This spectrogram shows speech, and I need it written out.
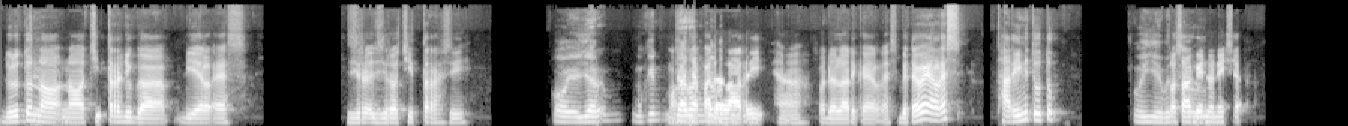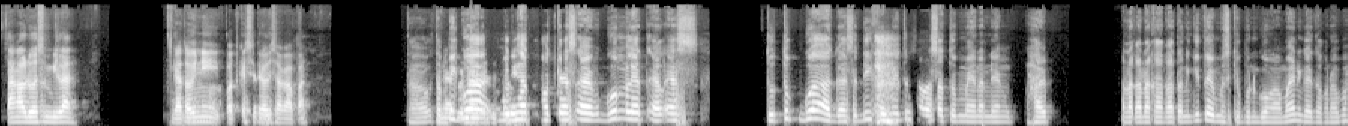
dulu tuh no no cheater juga di LS. Zero zero cheater sih. Oh ya jar mungkin Makanya jarang pada banget. lari, ah, pada lari ke LS. BTW LS hari ini tutup Oh iya betul. Losaga Indonesia. Tanggal 29. Nggak tahu ini podcast rilisnya kapan. Tahu. Tapi betul. melihat podcast eh gua ngelihat LS tutup gua agak sedih karena itu salah satu mainan yang hype anak-anak angkatan kita ya meskipun gua nggak main gak tau kenapa.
